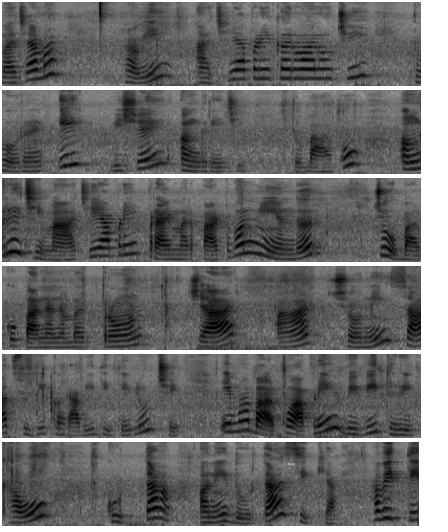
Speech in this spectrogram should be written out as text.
મજામાં હવે આજે આપણે કરવાનું છે ધોરણ એક વિષય અંગ્રેજી. તો બાળકો, અંગ્રેજીમાં આજે આપણે પ્રાઇમર પાર્ટ વનની અંદર, જો બાળકો પાના નંબર ત્રણ, ચાર, પાંચ, છ ને સાત સુધી કરાવી દીધેલું છે. એમાં બાળકો આપણે વિવિધ રેખાઓ ઘૂંટતા અને દોરતા શીખ્યા. હવે તે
